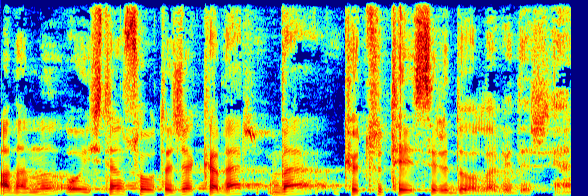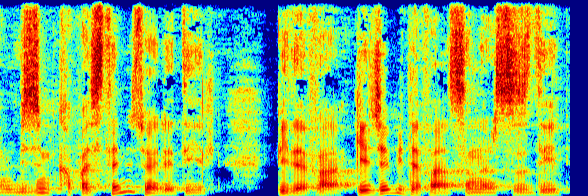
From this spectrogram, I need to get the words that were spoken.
adamı o işten soğutacak kadar da kötü tesiri de olabilir. Yani bizim kapasitemiz öyle değil bir defa. Gece bir defa sınırsız değil.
